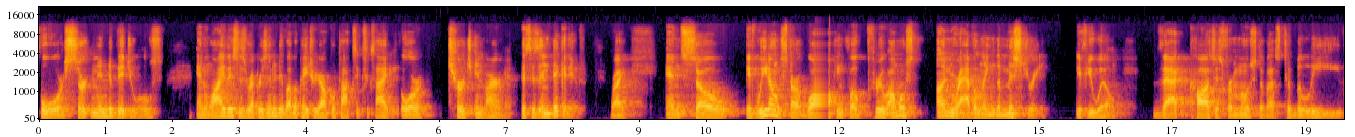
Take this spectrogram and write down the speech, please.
for certain individuals, and why this is representative of a patriarchal toxic society or church environment. This is indicative, right? And so if we don't start walking folk through almost unraveling the mystery, if you will, that causes for most of us to believe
